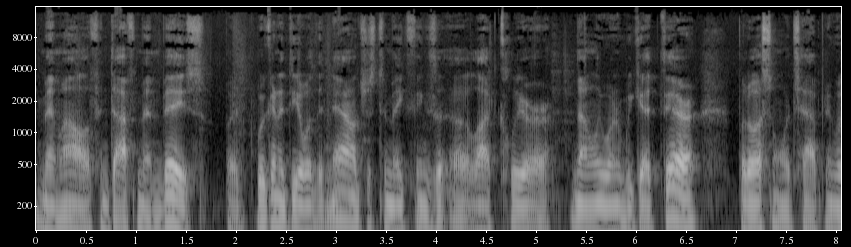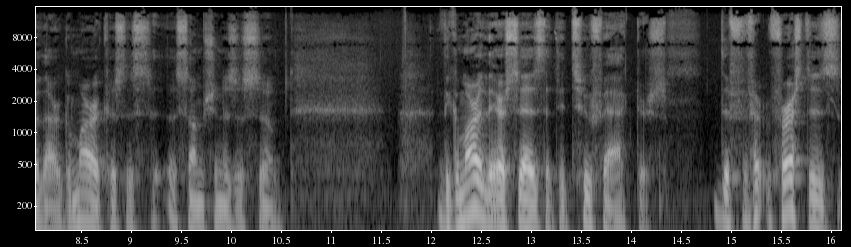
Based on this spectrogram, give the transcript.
Mem Aleph and Daf Mem Beis. But we're going to deal with it now just to make things a, a lot clearer, not only when we get there, but also what's happening with our Gemara, because this assumption is assumed. The Gemara there says that the two factors. The f- first is,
